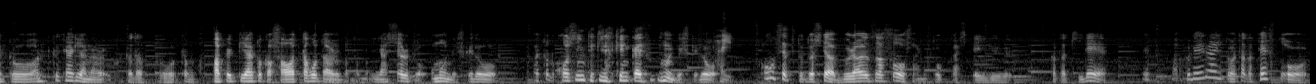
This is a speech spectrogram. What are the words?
ー、と、アルトキャリアの方だと、多分 Puppeteer とか触ったことある方もいらっしゃると思うんですけど、ちょっと個人的な見解含むんですけど、はい、コンセプトとしてはブラウザ操作に特化している形で、でまあ、 Playwright はただテストを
